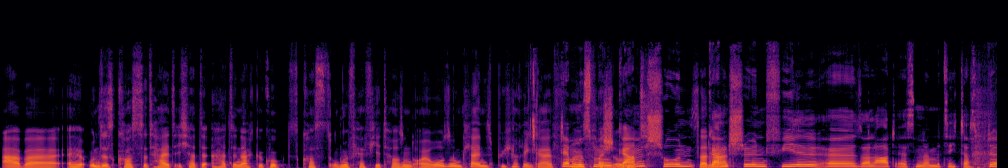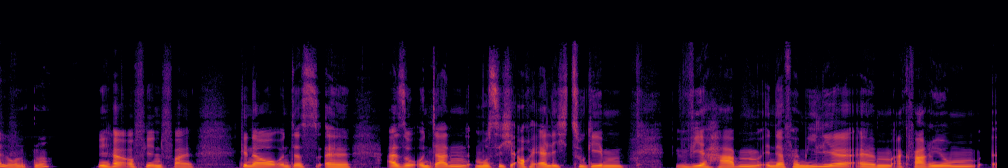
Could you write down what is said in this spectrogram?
aber, äh, und es kostet halt, ich hatte, hatte nachgeguckt, es kostet ungefähr 4000 Euro, so ein kleines Bücherregal. Da muss man Fisch ganz schon, ganz schön viel äh, Salat essen, damit sich das wieder lohnt, ne? Ja, auf jeden Fall. Genau, und das, äh, also, und dann muss ich auch ehrlich zugeben, wir haben in der Familie ähm, Aquarium, äh,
